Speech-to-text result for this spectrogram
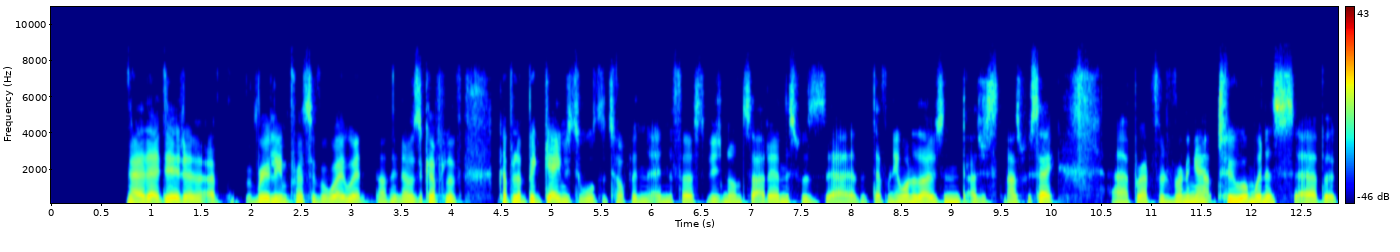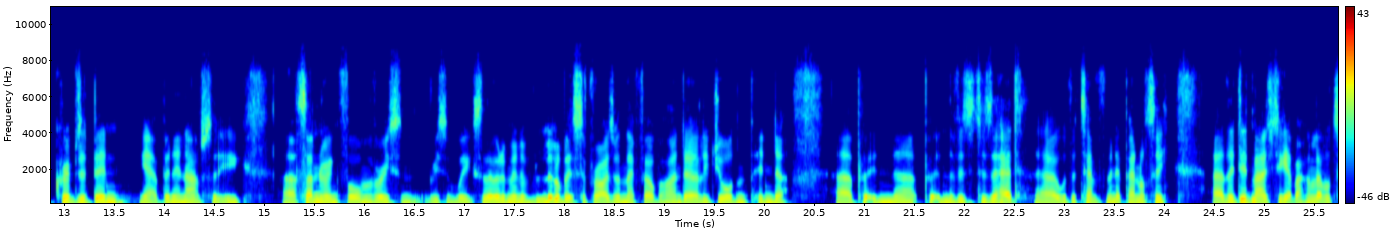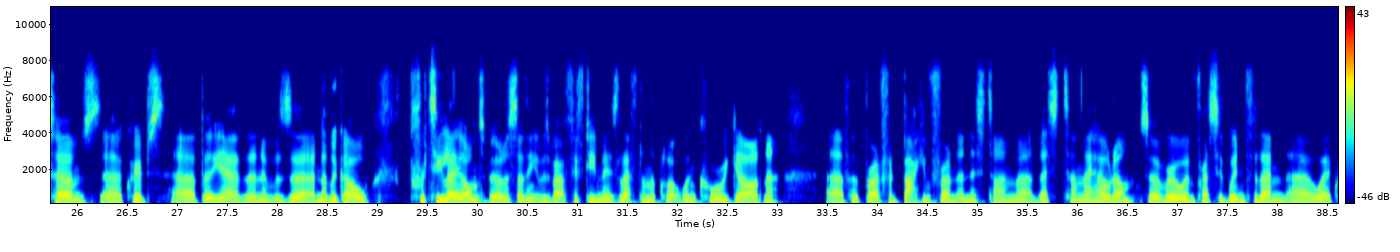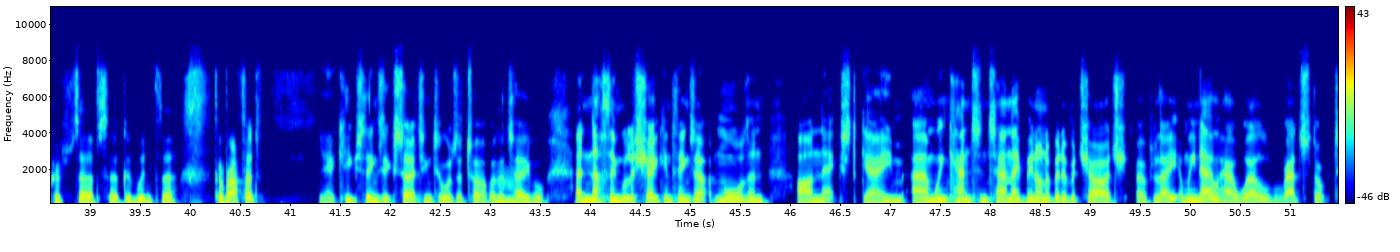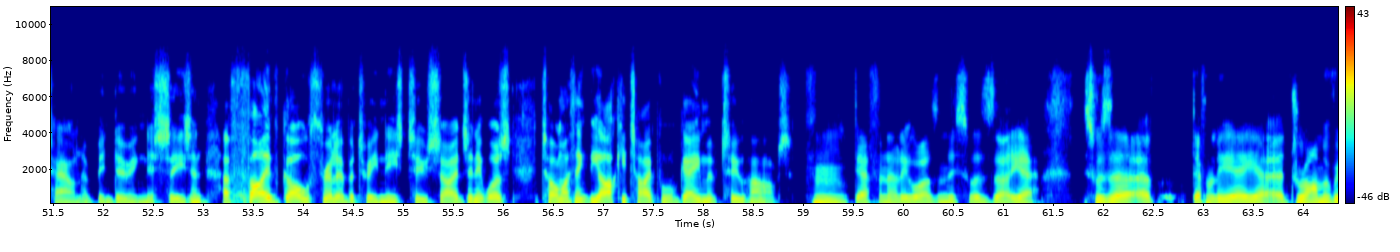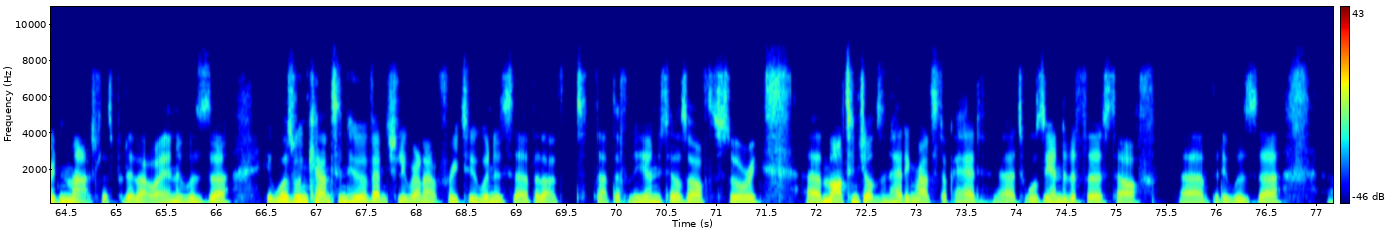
Yeah, they did a, a, really impressive away win. I think there was a couple of couple of big games towards the top in in the first division on Saturday, and this was uh, definitely one of those. And as as we say, uh, Bradford running out two on winners, uh, but Cribbs had been yeah been in absolutely uh, thundering form of recent recent weeks. So they would have been a little bit surprised when they fell behind early. Jordan Pinder uh, putting uh, putting the visitors ahead uh, with the 10th minute penalty. Uh, they did manage to get back on level terms, uh, Cribbs, but yeah, then it was another goal pretty late on. To be honest, I think it was about 15 minutes left on the clock when Corey Gardner. put Bradford back in front, and this time, this time they held on. So a real impressive win for them uh, away at Cribbs Reserve. So a good win for for Bradford. Yeah, keeps things exciting towards the top of the Mm. table. And nothing will have shaken things up more than our next game. Um, Wincanton Town, they've been on a bit of a charge of late, and we know how well Radstock Town have been doing this season. A five goal thriller between these two sides, and it was, Tom, I think, the archetypal game of two halves. Hmm, definitely was, and this was, uh, yeah, this was a, a definitely a, a drama-ridden match. Let's put it that way. And it was, uh, it was Wincanton who eventually ran out three-two winners, uh, but that that definitely only tells half the story. Uh, Martin Johnson heading Radstock ahead uh, towards the end of the first half. Uh, but it was uh,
